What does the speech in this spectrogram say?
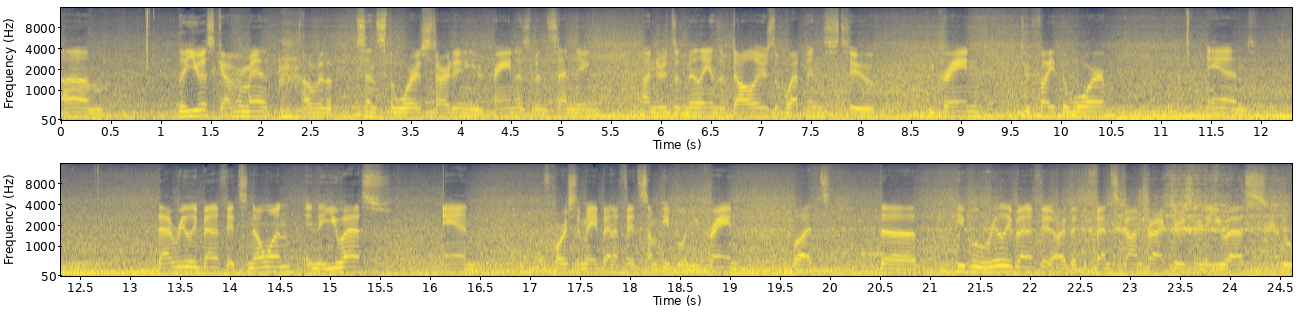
Um, the U.S. government, over the since the war started in Ukraine, has been sending hundreds of millions of dollars of weapons to Ukraine to fight the war, and that really benefits no one in the U.S. and of course it may benefit some people in Ukraine, but the people who really benefit are the defense contractors in the U.S. who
